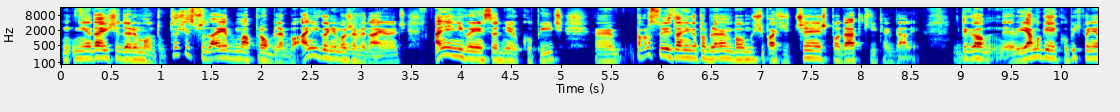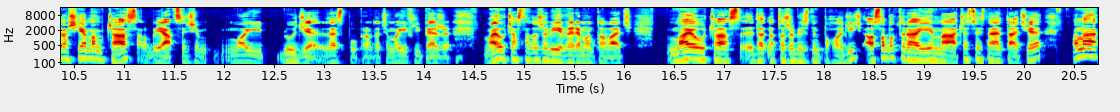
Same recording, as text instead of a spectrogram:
nie nadaje się do remontu. Ktoś się sprzedaje, bo ma problem, bo ani go nie może wynająć, ani nikt go nie chce od niego kupić. E, po prostu jest dla niego problemem, bo musi płacić czynsz, podatki i tak dalej. Dlatego e, ja mogę je kupić, ponieważ ja mam czas, albo ja, w sensie moi ludzie, zespół, prawda, czy moi fliperzy, mają czas na to, żeby je wyremontować, mają czas na to, żeby z tym pochodzić, a osoba, która je ma, często jest na etacie, ona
